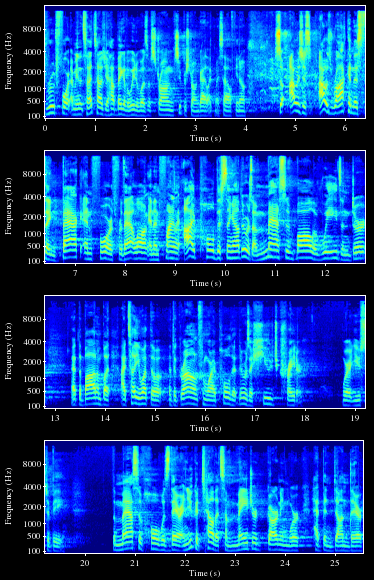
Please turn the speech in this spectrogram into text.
brute force. I mean, so that tells you how big of a weed it was, a strong, super strong guy like myself, you know. So I was just, I was rocking this thing back and forth for that long, and then finally I pulled this thing out. There was a massive ball of weeds and dirt at the bottom, but I tell you what, the, the ground from where I pulled it, there was a huge crater where it used to be. The massive hole was there, and you could tell that some major gardening work had been done there.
